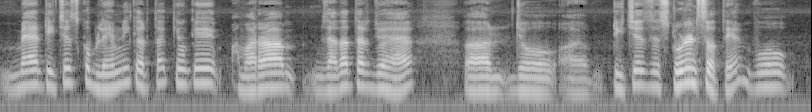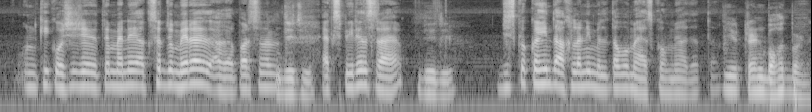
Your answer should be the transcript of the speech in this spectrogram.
میں ٹیچرس کو بلیم نہیں کرتا کیونکہ ہمارا زیادہ تر جو ہے جو ٹیچرز اسٹوڈنٹس ہوتے ہیں وہ ان کی کوشش یہ ہوتی ہے میں نے اکثر جو میرا پرسنل ایکسپیرینس رہا ہے جی جی۔ جس کو کہیں داخلہ نہیں ملتا وہ میتھس کو ہمیں آ جاتا ہے۔ یہ ٹرینڈ بہت بڑھا ہے۔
